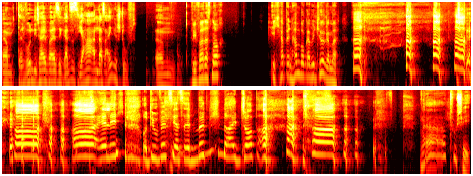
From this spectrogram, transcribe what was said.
ähm, dann wurden die teilweise ein ganzes Jahr anders eingestuft. Ähm, Wie war das noch? Ich habe in Hamburg Abitur gemacht. Ehrlich? Und du willst jetzt in München einen Job? Na, touché.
